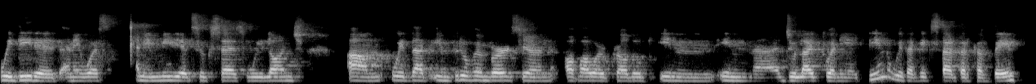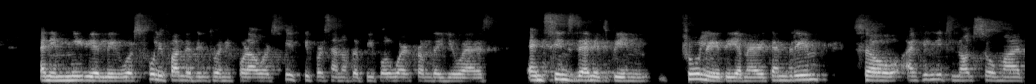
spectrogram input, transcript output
we did it. And it was an immediate success. We launched um, with that improved version of our product in, in uh, July 2018 with a Kickstarter campaign and immediately was fully funded in 24 hours 50% of the people were from the us and since then it's been truly the american dream so i think it's not so much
